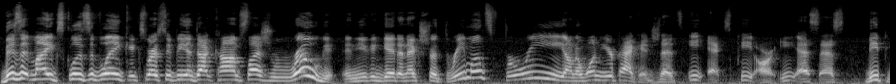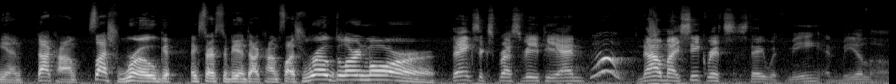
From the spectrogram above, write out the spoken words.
Visit my exclusive link, expressvpn.com slash rogue, and you can get an extra three months free on a one-year package. That's E-X-P-R-E-S-S-V-P-N.com slash rogue, expressvpn.com slash rogue to learn more. Thanks, ExpressVPN. Woo! Now my secrets stay with me and me alone.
